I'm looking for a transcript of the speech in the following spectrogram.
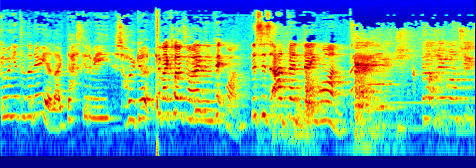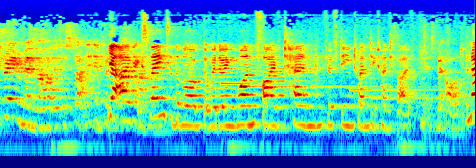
going into the new year. Like that's gonna be so good. Can i close my eyes and pick one? This is advent day one two, three, remember, Holly, it's slightly different. yeah i've explained to the vlog that we're doing 1 5 10 15 20 25 It's a bit odd. No,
